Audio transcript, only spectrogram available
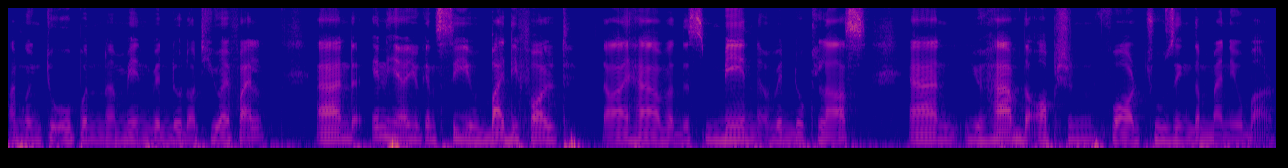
I'm going to open a main window.ui file. And in here you can see by default I have this main window class and you have the option for choosing the menu bar.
